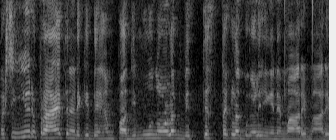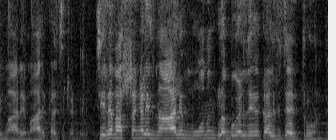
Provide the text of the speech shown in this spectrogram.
പക്ഷെ ഈ ഒരു പ്രായത്തിനിടയ്ക്ക് ഇദ്ദേഹം പതിമൂന്നോളം വ്യത്യസ്ത ക്ലബ്ബുകളിൽ ഇങ്ങനെ മാറി മാറി മാറി മാറി കളിച്ചിട്ടുണ്ട്. ചില വർഷങ്ങളിൽ നാലും മൂന്നും ക്ലബ്ബുകളിലേക്ക് കളിച്ച ചരിത്രമുണ്ട്.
